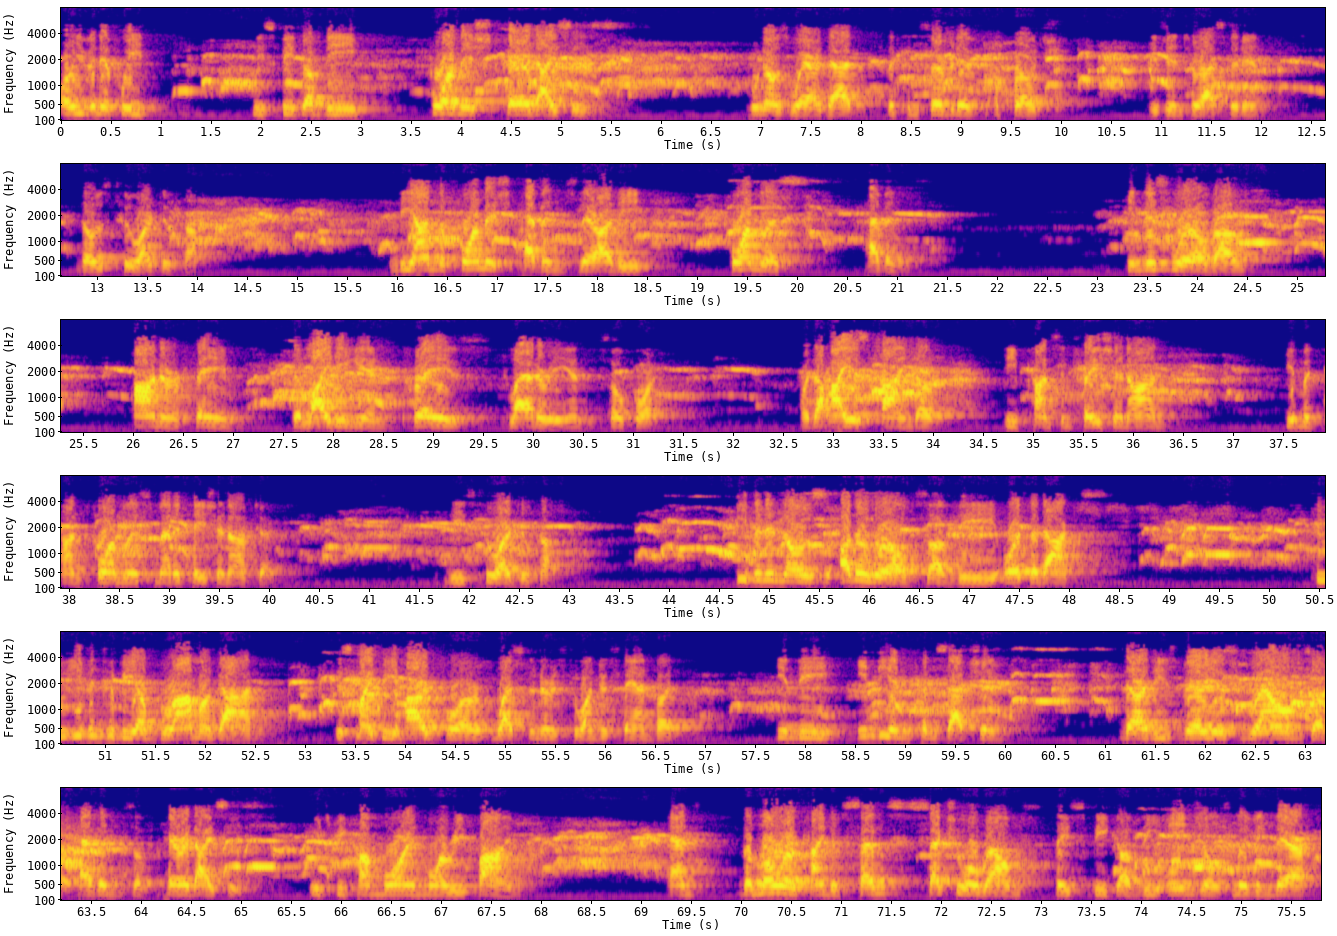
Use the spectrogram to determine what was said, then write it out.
Or even if we we speak of the formish paradises, who knows where that the conservative approach is interested in. Those too are dukkha. Beyond the formish heavens, there are the formless heavens. In this world of honor, fame, delighting in praise, flattery, and so forth, or the highest kind of deep concentration on, on formless meditation objects. These two are dukkha. Even in those other worlds of the orthodox, to even to be a Brahma god, this might be hard for Westerners to understand, but in the Indian conception, there are these various realms of heavens, of paradises, which become more and more refined. And the lower kind of sense, sexual realms, they speak of the angels living there.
